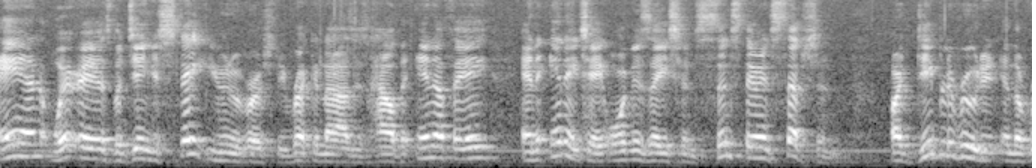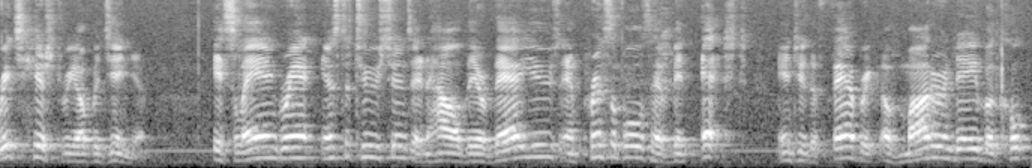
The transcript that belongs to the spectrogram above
and whereas Virginia State University recognizes how the NFA and the NHA organizations since their inception are deeply rooted in the rich history of Virginia, its land-grant institutions and how their values and principles have been etched into the fabric of modern-day voc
